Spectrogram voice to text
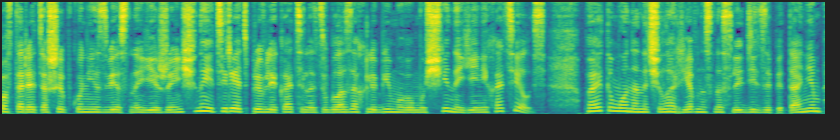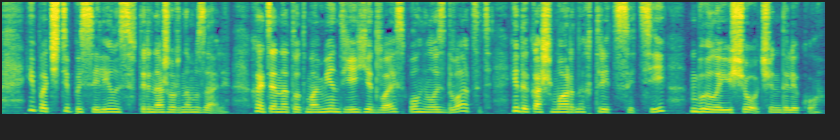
Повторять ошибку неизвестной ей женщины и терять привлекательность в глазах любимого мужчины ей не хотелось, поэтому она начала ревностно следить за питанием и почти поселилась в тренажерном зале, хотя на тот момент ей едва исполнилось 20, и до кошмарных 30 было еще очень далеко.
